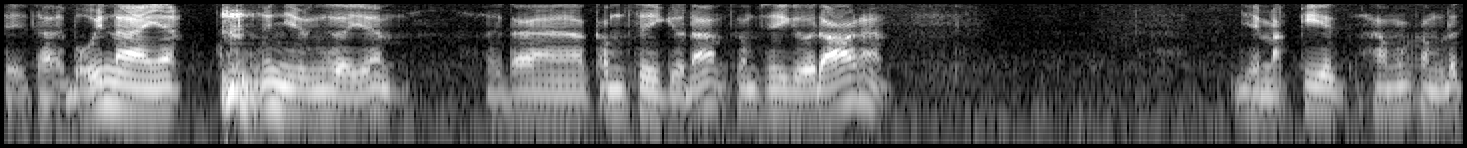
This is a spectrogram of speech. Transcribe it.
Thì thời buổi nay á, có nhiều người á, người ta công si kiểu đó, công si kiểu đó đó. Về mặt kia không có công đức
